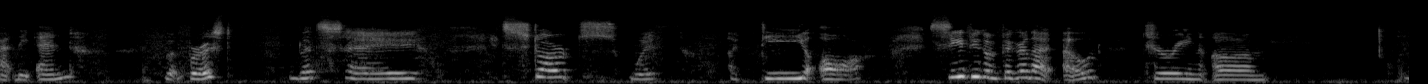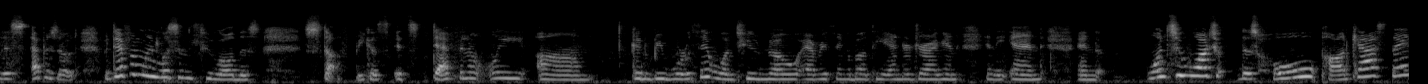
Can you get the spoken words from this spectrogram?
at the end. But first, let's say it starts with a DR. See if you can figure that out during um this episode. But definitely listen to all this stuff because it's definitely um gonna be worth it once you know everything about the Ender Dragon in the end. And once you watch this whole podcast thing,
